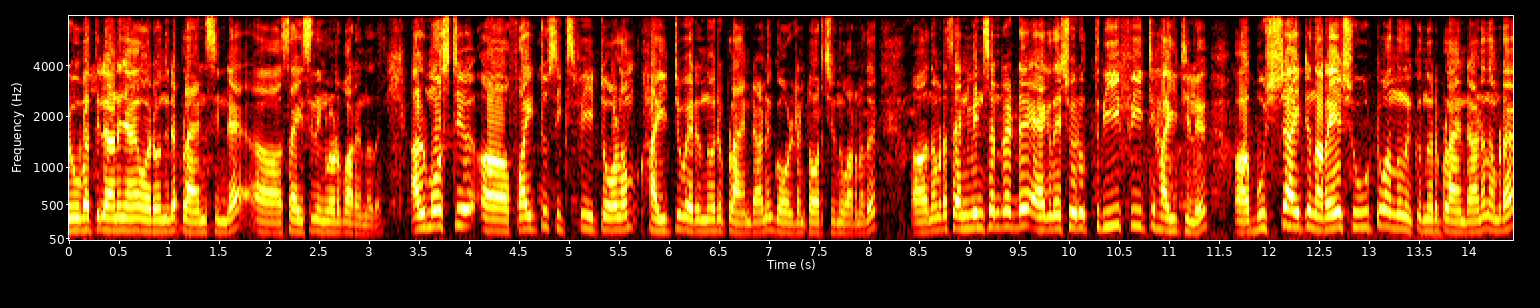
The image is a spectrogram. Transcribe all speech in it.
രൂപത്തിലാണ് ഞാൻ ഓരോന്നിന്റെ പ്ലാന്റ്സിന്റെ സൈസ് നിങ്ങളോട് പറയുന്നത്. ആൾമോസ്റ്റ് ഫൈവ് ടു സിക്സ് ഫീറ്റോളം ഹൈറ്റ് വരുന്ന ഒരു പ്ലാന്റാണ് ഗോൾഡൻ ടോർച്ച് എന്ന് പറഞ്ഞത്. നമ്മുടെ സെന്റ് വിൻസെന്റ് റെഡ് ഏകദേശം ഒരു ത്രീ ഫീറ്റ് ഹൈറ്റിൽ ബുഷായിട്ട് നിറയെ ഷൂട്ട് വന്ന് നിൽക്കുന്ന ഒരു പ്ലാന്റാണ് നമ്മുടെ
